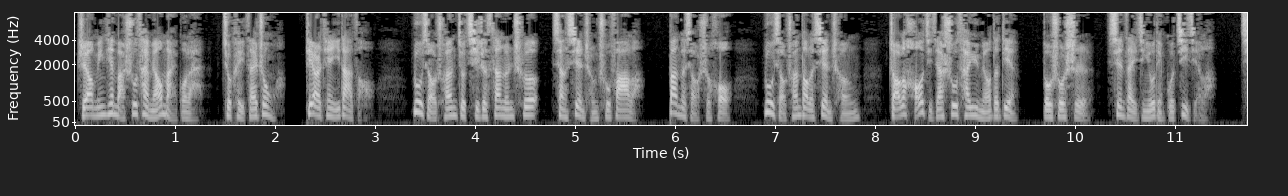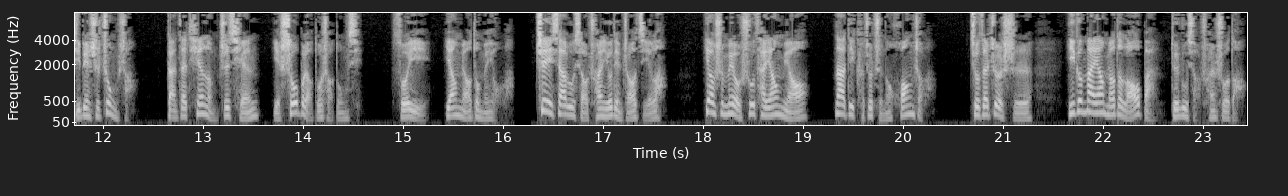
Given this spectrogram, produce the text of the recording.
只要明天把蔬菜苗买过来，就可以栽种了。第二天一大早，陆小川就骑着三轮车向县城出发了。半个小时后，陆小川到了县城，找了好几家蔬菜育苗的店，都说是现在已经有点过季节了，即便是种上，赶在天冷之前也收不了多少东西，所以秧苗都没有了。这下陆小川有点着急了，要是没有蔬菜秧苗，那地可就只能荒着了。就在这时，一个卖秧苗的老板对陆小川说道：“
